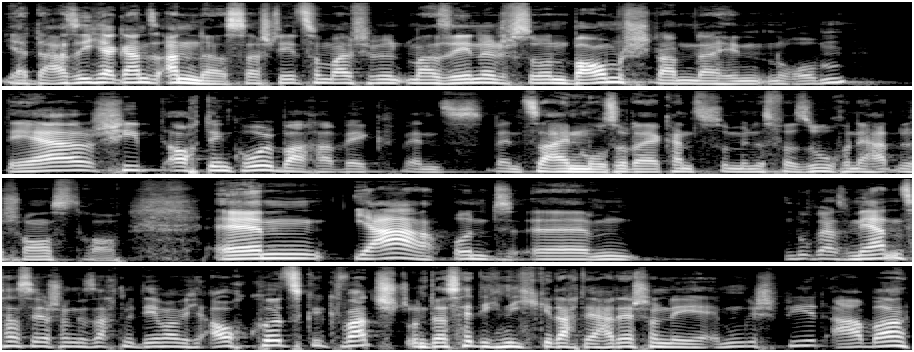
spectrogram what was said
Ja, da sicher ganz anders. Da steht zum Beispiel mit Marsenic so ein Baumstamm da hinten rum. Der schiebt auch den Kohlbacher weg, wenn es sein muss. Oder er kann es zumindest versuchen. Er hat eine Chance drauf. Ähm, ja, und ähm, Lukas Mertens hast du ja schon gesagt, mit dem habe ich auch kurz gequatscht. Und das hätte ich nicht gedacht. Er hat ja schon eine EM gespielt, aber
